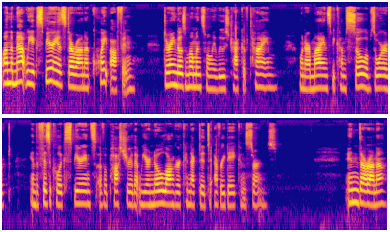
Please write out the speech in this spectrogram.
On the mat, we experience dharana quite often during those moments when we lose track of time, when our minds become so absorbed in the physical experience of a posture that we are no longer connected to everyday concerns. In dharana,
